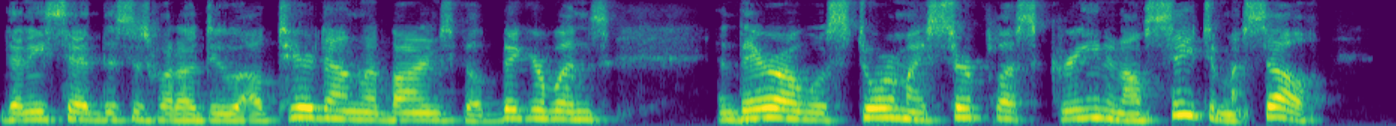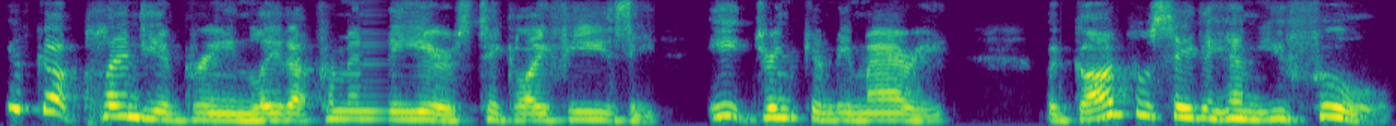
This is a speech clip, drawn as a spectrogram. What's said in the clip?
Then he said, This is what I'll do. I'll tear down my barns, build bigger ones, and there I will store my surplus grain. And I'll say to myself, You've got plenty of grain laid up for many years. Take life easy. Eat, drink, and be merry. But God will say to him, You fool,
